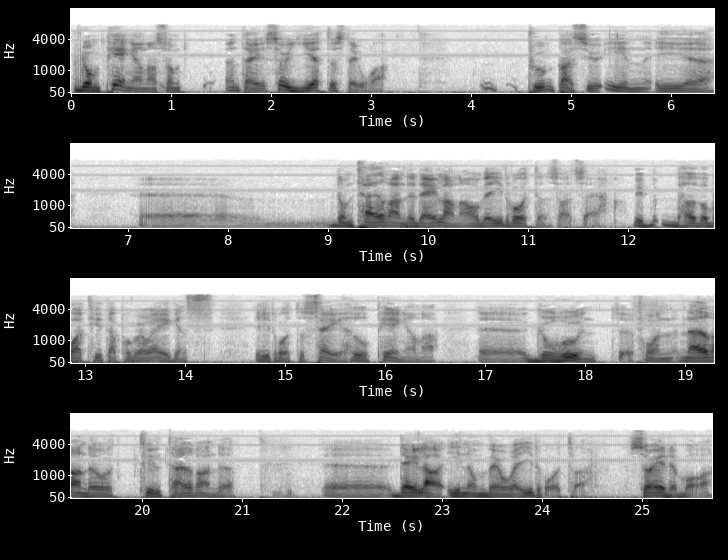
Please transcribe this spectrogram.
de pengarna som inte är så jättestora pumpas ju in i eh, de tärande delarna av idrotten så att säga. Vi behöver bara titta på vår egen idrott och se hur pengarna eh, går runt från närande och till tärande eh, delar inom vår idrott. Va? Så är det bara.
